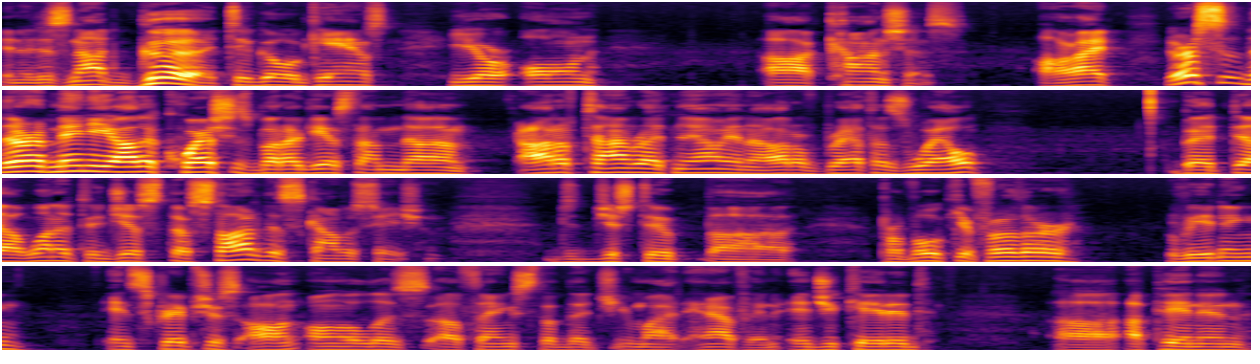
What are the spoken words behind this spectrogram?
And it is not good to go against your own uh, conscience. All right? There's, there are many other questions, but I guess I'm uh, out of time right now and out of breath as well. But I uh, wanted to just uh, start this conversation just to uh, provoke you further reading in scriptures on, on all those uh, things so that you might have an educated uh, opinion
